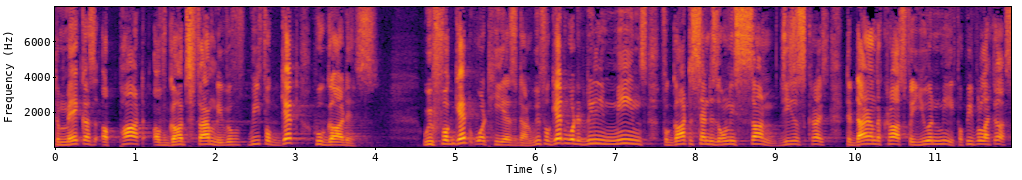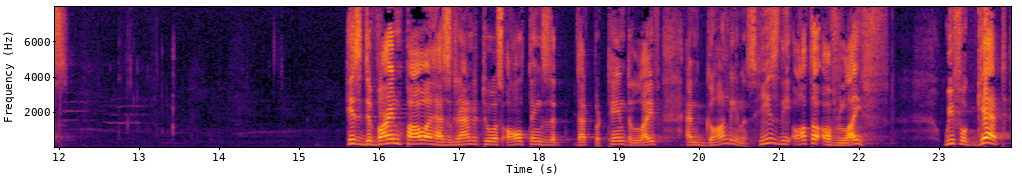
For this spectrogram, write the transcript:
to make us a part of God's family. We forget who God is. We forget what He has done. We forget what it really means for God to send His only Son, Jesus Christ, to die on the cross for you and me, for people like us. His divine power has granted to us all things that, that pertain to life and godliness. He is the author of life we forget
